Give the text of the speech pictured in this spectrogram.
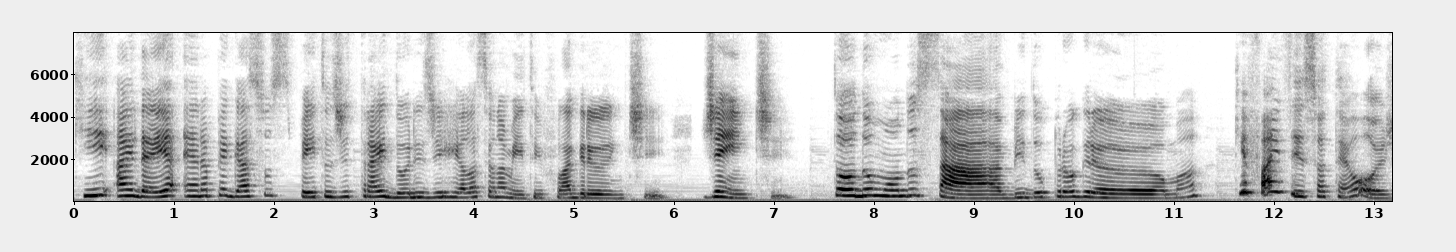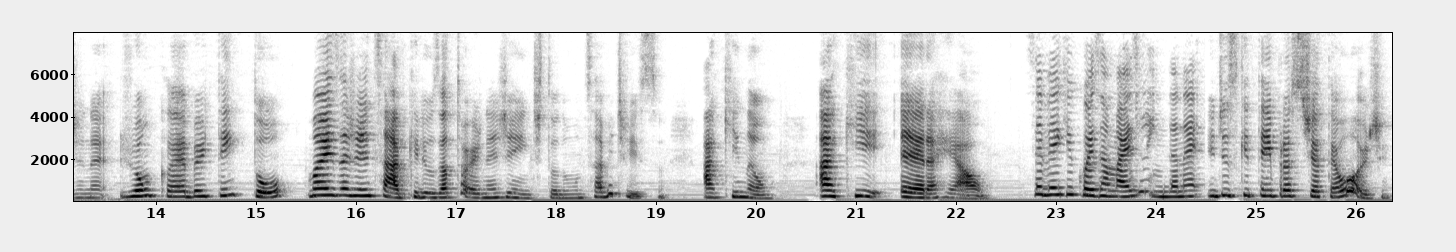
Que a ideia era pegar suspeitos de traidores de relacionamento em flagrante. Gente, todo mundo sabe do programa que faz isso até hoje, né? João Kleber tentou, mas a gente sabe que ele usa ator, né, gente? Todo mundo sabe disso. Aqui não. Aqui era real. Você vê que coisa mais linda, né? E diz que tem para assistir até hoje,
